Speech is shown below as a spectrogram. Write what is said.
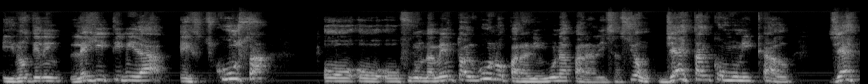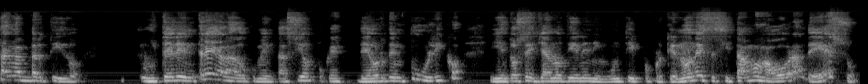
y no tienen legitimidad, excusa o, fundamento alguno para ninguna paralización. Ya están comunicados, ya están advertidos usted le entrega la documentación porque es de orden público y entonces ya no tiene ningún tipo, porque no necesitamos ahora de eso,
